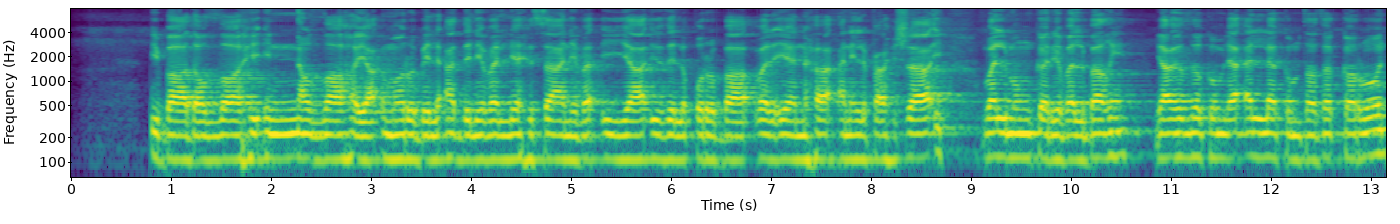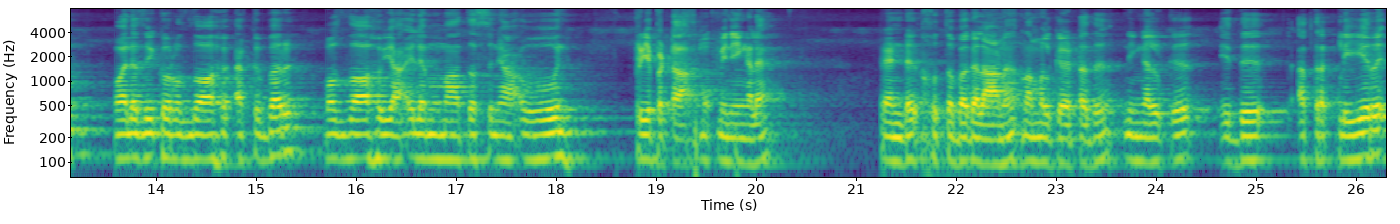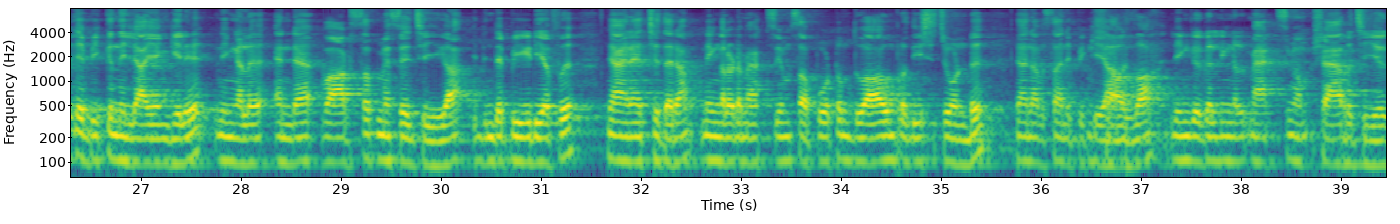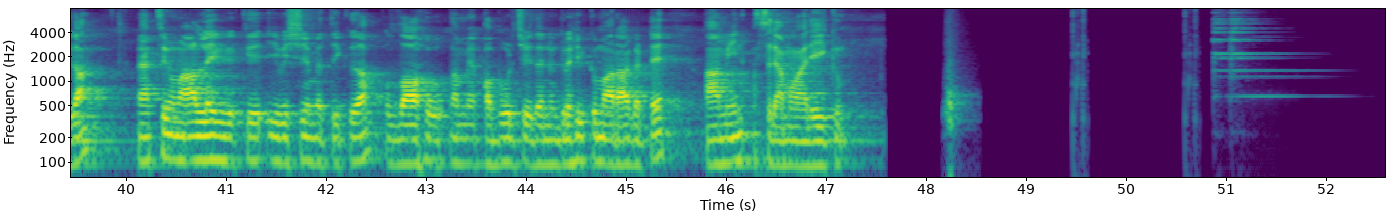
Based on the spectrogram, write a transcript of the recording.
عباد الله إن الله يأمر بالعدل والإحسان وإياء ذي القربى وينهى عن الفحشاء والمنكر والبغي يعظكم لعلكم تذكرون ولذكر الله أكبر والله يعلم ما تصنعون പ്രിയപ്പെട്ട മുഅ്മിനീങ്ങളെ രണ്ട് ഖുത്തുബകളാണ് നമ്മൾ കേട്ടത് നിങ്ങൾക്ക് ഇത് അത്ര ക്ലിയർ ലഭിക്കുന്നില്ല എങ്കിൽ നിങ്ങൾ എന്റെ വാട്സപ്പ് മെസ്സേജ് ചെയ്യുക. ഇതിന്റെ പി ഡി എഫ് ഞാൻ അയച്ചു തരാം. നിങ്ങളുടെ മാക്സിമം സപ്പോർട്ടും ദ്വാവും പ്രതീക്ഷിച്ചുകൊണ്ട് ഞാൻ അവസാനിപ്പിക്കുക ലിങ്കുകൾ നിങ്ങൾ മാക്സിമം ഷെയർ ചെയ്യുക. മാക്സിമം ആളിലേക്ക് ഈ വിഷയം എത്തിക്കുക. അള്ളാഹു നമ്മെ കബൂൾ ചെയ്ത് അനുഗ്രഹിക്കുമാറാകട്ടെ. ആമീൻ. അസ്സാം വലൈക്കും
